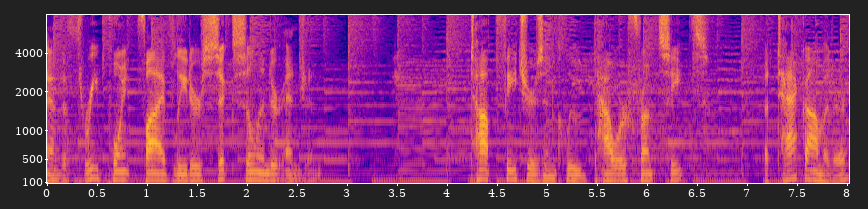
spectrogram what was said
and a 3.5-liter six-cylinder engine. Top features include power front seats, a tachometer,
